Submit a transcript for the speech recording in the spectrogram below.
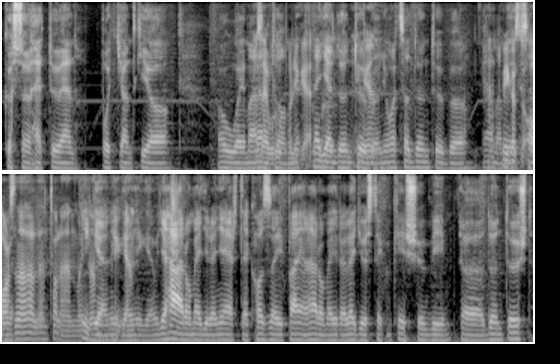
köszönhetően pottyant ki a Ó, én már az nem Európa tudom, negyed döntőből, igen. nyolcad döntőből. Hát még az Arsenal ellen talán? Vagy igen, nem? igen, igen, igen. Ugye három egyre nyertek hazai pályán, három egyre legyőzték a későbbi uh, döntőst,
